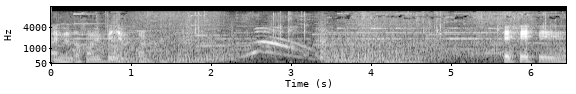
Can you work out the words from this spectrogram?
En el rojo me pilla mejor. Jejeje.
